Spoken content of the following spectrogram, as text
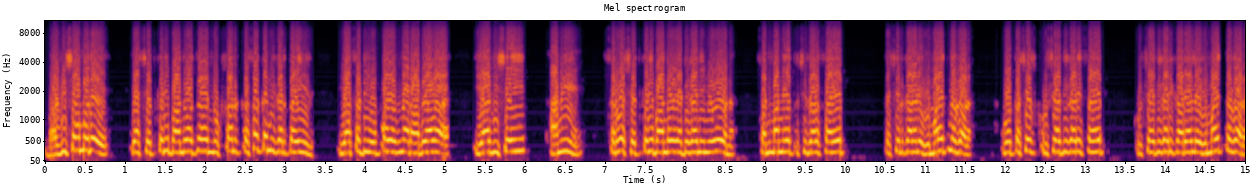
भविष्यामध्ये या शेतकरी बांधवाचं नुकसान कसं कमी करता येईल यासाठी उपाययोजना राबवाव्या याविषयी आम्ही सर्व शेतकरी बांधव या ठिकाणी मिळून सन्मान्य तहसीलदार साहेब तहसील कार्यालय हिमायतनगर व तसेच कृषी अधिकारी साहेब कृषी अधिकारी कार्यालय हिमायतनगर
